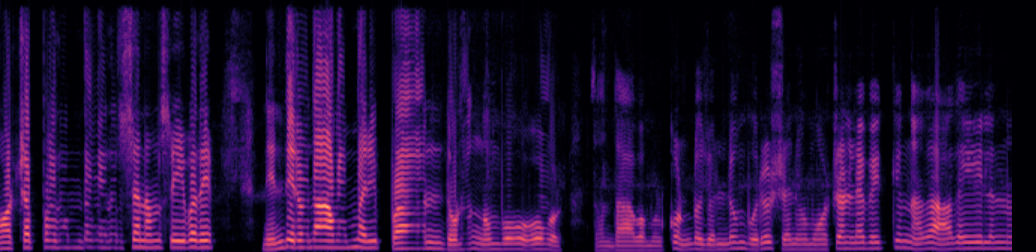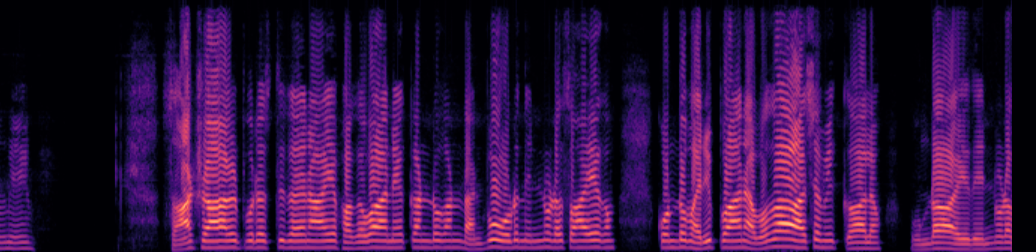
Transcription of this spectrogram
മോക്ഷപ്രദം തവ ദർശനം ശ്രീപതി. നിന്തിരുനാമം മരിപ്പാൻ തുടങ്ങുമ്പോൾ സന്താപം ഉൾക്കൊണ്ടു ചൊല്ലും പുരുഷനു മോക്ഷം ലഭിക്കുന്നതാകയില്ലെന്നേ. സാക്ഷാൽ പുരസ്ഥിതനായ ഭഗവാനെ കണ്ടു കണ്ട് അൻപോട് നിന്നുടെ സായകം കൊണ്ടു മരിപ്പാൻ അവകാശം ഇക്കാലം ഉണ്ടായത് എന്നുടെ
